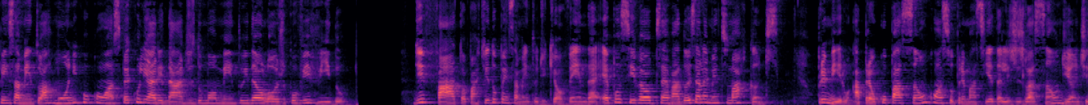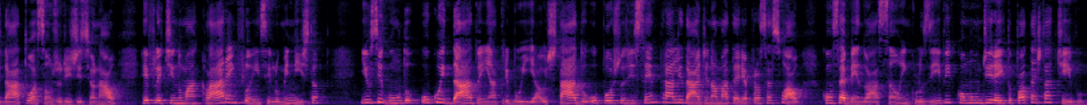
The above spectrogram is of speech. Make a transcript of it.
pensamento harmônico com as peculiaridades do momento ideológico vivido. De fato, a partir do pensamento de Kiovenda, é possível observar dois elementos marcantes. Primeiro, a preocupação com a supremacia da legislação diante da atuação jurisdicional, refletindo uma clara influência iluminista. E o segundo, o cuidado em atribuir ao Estado o posto de centralidade na matéria processual, concebendo a ação, inclusive, como um direito potestativo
